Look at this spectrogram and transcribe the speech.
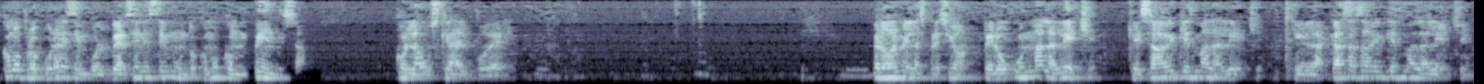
¿Cómo procura desenvolverse en este mundo? ¿Cómo compensa con la búsqueda del poder? Perdónenme la expresión, pero un mala leche que sabe que es mala leche, que en la casa saben que es mala leche,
